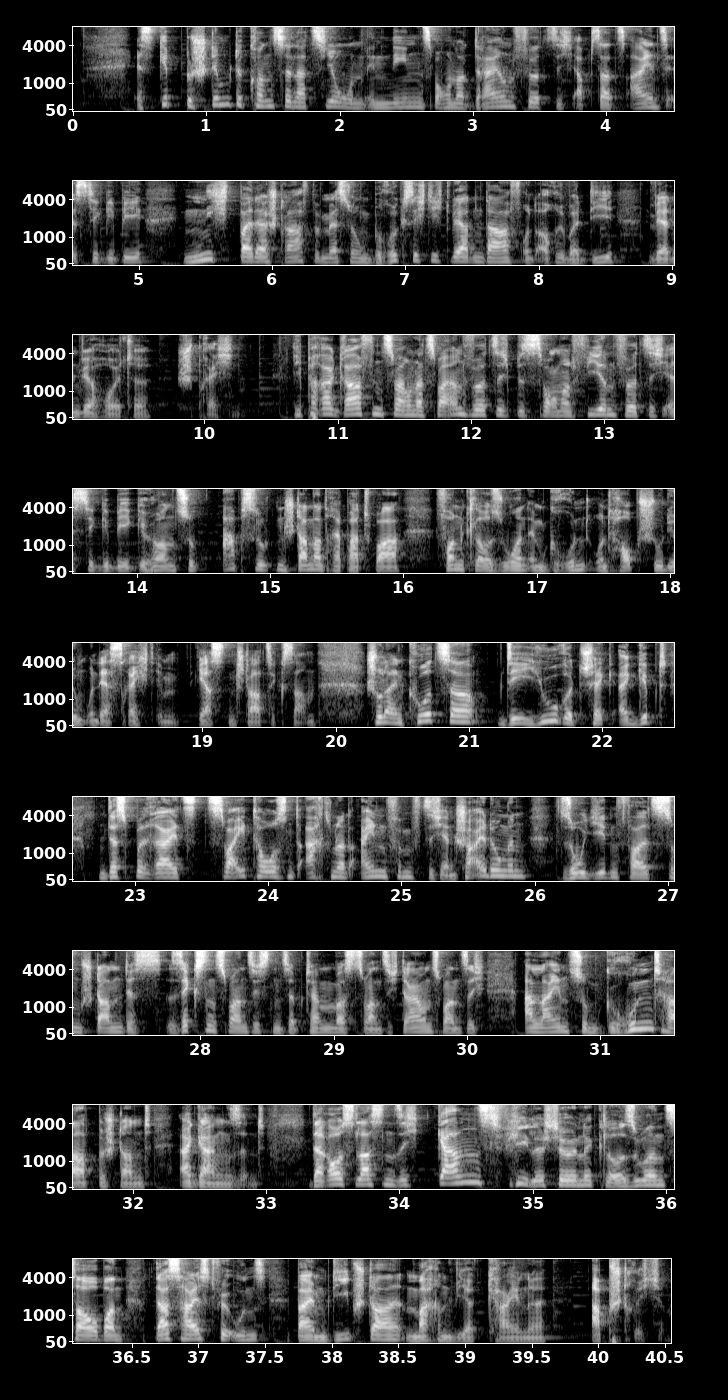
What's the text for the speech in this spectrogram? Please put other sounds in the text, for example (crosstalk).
Es gibt bestimmte Konstellationen, in denen 243 Absatz 1 StGB nicht bei der Strafbemessung berücksichtigt werden darf und auch über die werden wir heute sprechen. Die Paragraphen 242 bis 244 StGB gehören zum absoluten Standardrepertoire von Klausuren im Grund- und Hauptstudium und erst recht im ersten Staatsexamen. Schon ein kurzer De Jure-Check ergibt, dass bereits 2851 Entscheidungen, so jedenfalls zum Stand des 26. September 2023, allein zum Grundtatbestand ergangen sind. Daraus lassen sich ganz viele schöne Klausuren zaubern. Das heißt für uns, beim Diebstahl machen wir keine Abstriche.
